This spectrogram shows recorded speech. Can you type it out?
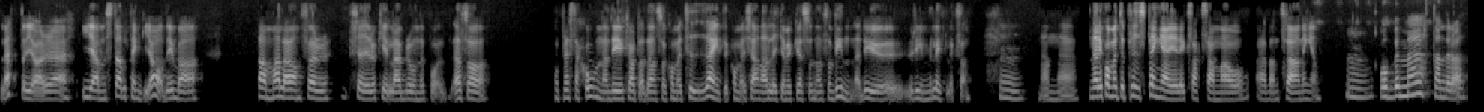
lätt att göra det jämställt tänker jag. Det är bara samma lön för tjejer och killar beroende på, alltså på prestationen. Det är ju klart att den som kommer tia inte kommer tjäna lika mycket som den som vinner. Det är ju rimligt liksom. Mm. Men eh, när det kommer till prispengar är det exakt samma och även träningen. Mm. Och bemötande då?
